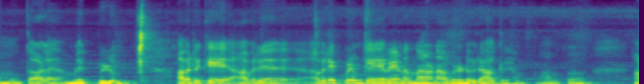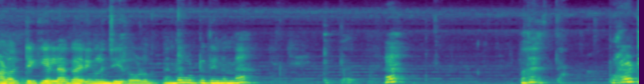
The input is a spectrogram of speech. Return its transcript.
മൂത്ത ആളെ നമ്മളെപ്പോഴും അവരെ കെ അവരെ അവരെപ്പോഴും കെയർ ചെയ്യണമെന്നാണ് അവരുടെ ഒരു ആഗ്രഹം. അപ്പോൾ ആളൊറ്റയ്ക്ക് എല്ലാ കാര്യങ്ങളും ചെയ്തോളും. എന്താ കുട്ടി തിന്നുന്ന? പൊറോട്ട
